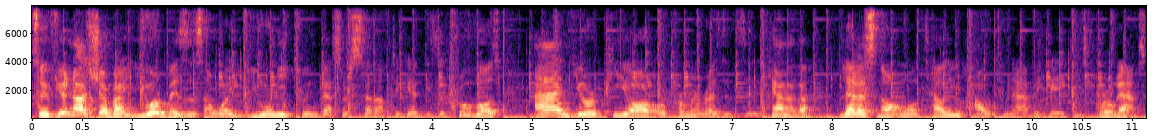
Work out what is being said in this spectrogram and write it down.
So if you're not sure about your business and what you need to invest or set up to get these approvals and your PR or permanent residency in Canada, let us know and we'll tell you how to navigate these programs.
